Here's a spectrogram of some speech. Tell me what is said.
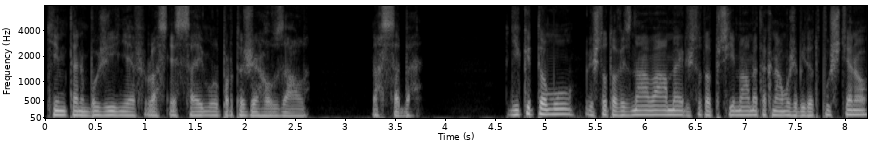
Tím ten boží hněv vlastně sejmul, protože ho vzal na sebe. Díky tomu, když toto vyznáváme, když toto přijímáme, tak nám může být odpuštěno,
